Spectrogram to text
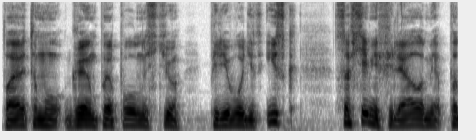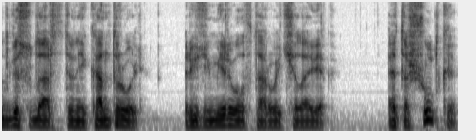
Поэтому ГМП полностью переводит иск со всеми филиалами под государственный контроль, резюмировал второй человек. Это шутка?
